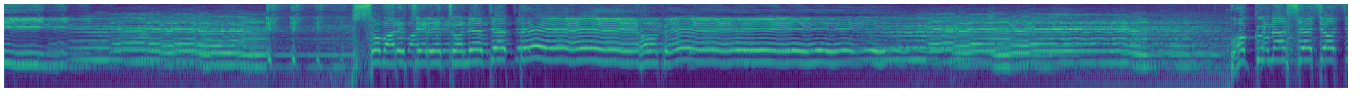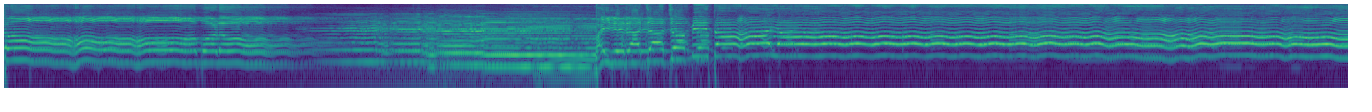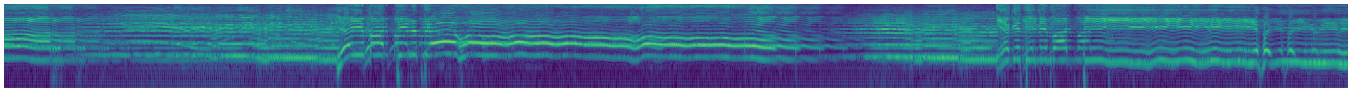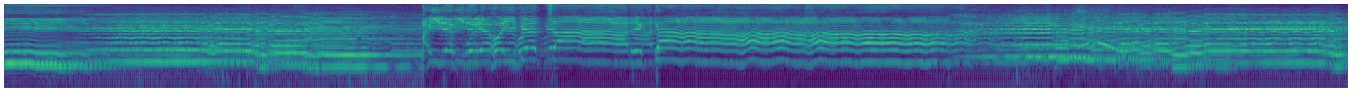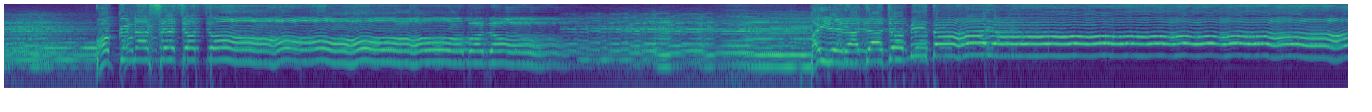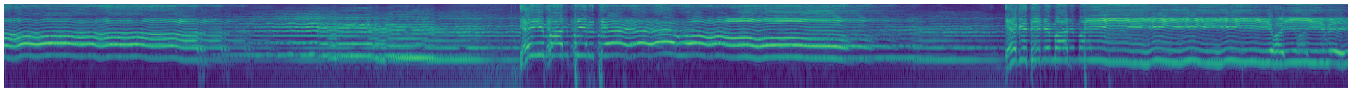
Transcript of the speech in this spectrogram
সবার ছেড়ে চলে যেতে হবে। ভকুনা সে যত একদিন মাটি হইবি। বাইরে পুরে হইবে চার কা। অকনা সে যত বড়। বাইরে রাজা জমিদার মাটি হইবে।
